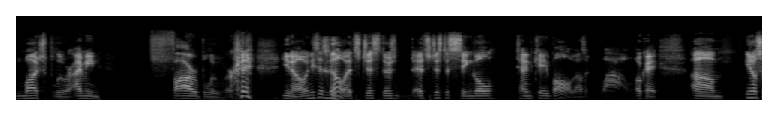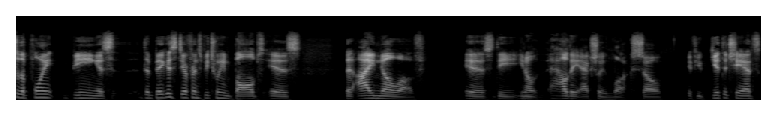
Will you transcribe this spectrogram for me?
much bluer. I mean, far bluer. you know, and he said, no, it's just there's it's just a single 10K bulb. I was like, wow, okay. Um, you know, so the point being is the biggest difference between bulbs is that I know of is the you know how they actually look. So if you get the chance,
